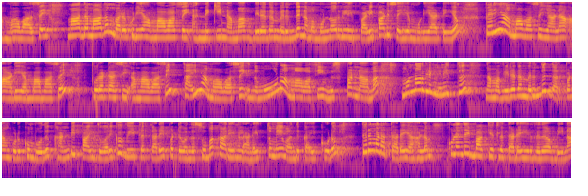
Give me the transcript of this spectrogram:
அமாவாசை. மாத மாதம் வரக்கூடிய அமாவாசை. அன்னைக்கு நம்ம விரதம் இருந்து நம்ம முன்னோர்களை வழிபாடு செய்ய முடியாட்டியும் பெரிய அமாவாசையான ஆடி அமாவாசை புரட்டாசி அமாவாசை தை அமாவாசை இந்த மூணு அமாவாசையும் மிஸ் பண்ணாமல் முன்னோர்களை நினைத்து நம்ம விரதம் இருந்து தர்ப்பணம் கொடுக்கும்போது கண்டிப்பாக இது வரைக்கும் வீட்டில் தடைப்பட்டு வந்த சுப காரியங்கள் அனைத்துமே வந்து கைகூடும். திருமண தடை அகலம்? குழந்தை பாக்கியத்தில் தடை இருந்தது அப்படின்னா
